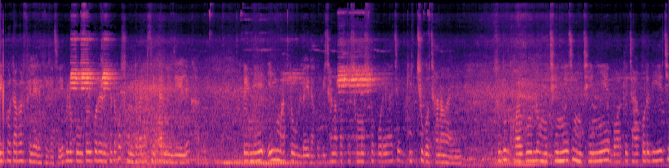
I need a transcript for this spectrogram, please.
এই কটা আবার ফেলে রেখে গেছে। এগুলো কৌটোই করে রেখে দেবো, সন্ধ্যাবেলা সেটা নিজে এলে খাবে। তো মেয়ে এই মাত্র উঠল, এই দেখো বিছানাপত্র সমস্ত পড়ে আছে, কিচ্ছু গোছানো হয়নি। শুধু ঘরগুলো মুছে নিয়েছি, মুছে নিয়ে বরকে চা করে দিয়েছি,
